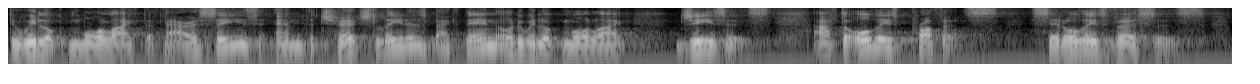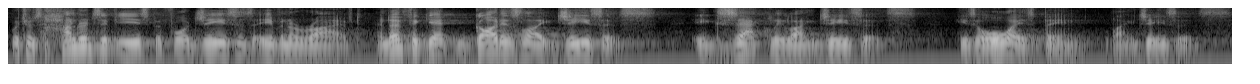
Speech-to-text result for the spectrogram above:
Do we look more like the Pharisees and the church leaders back then, or do we look more like Jesus? After all these prophets said all these verses, which was hundreds of years before Jesus even arrived. And don't forget, God is like Jesus, exactly like Jesus. He's always been like Jesus.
